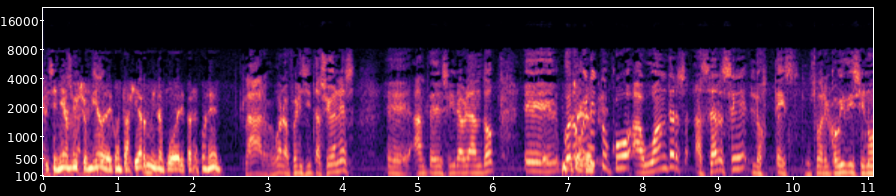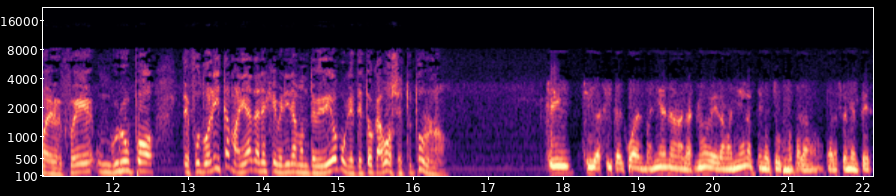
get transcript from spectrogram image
y tenía mucho miedo de contagiarme y no poder estar con él. Claro, bueno, felicitaciones eh, antes de seguir hablando. Eh, bueno, hoy le tocó a Wonders hacerse los test sobre el COVID-19. Fue un grupo de futbolistas. Mañana tenés que venir a Montevideo porque te toca a vos, es tu turno. Sí, sí, así tal cual. Mañana a las 9 de la mañana tengo turno para, para hacerme el test.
